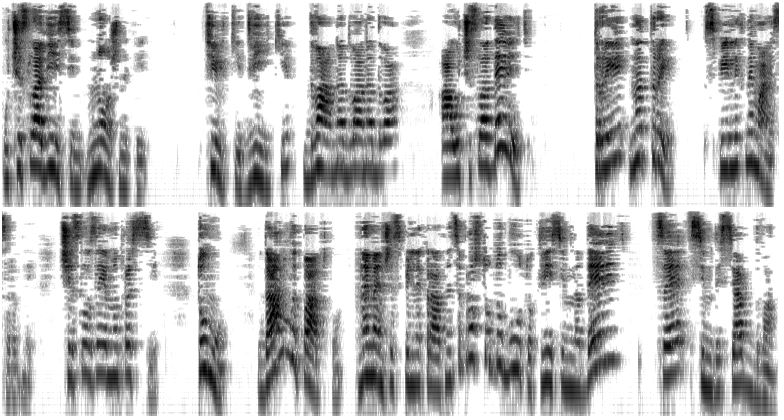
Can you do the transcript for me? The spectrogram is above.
У числа 8 множники тільки двійки, 2 на 2 на 2, а у числа 9 3 на 3. Спільних немає серед них. Числа взаємно прості. Тому в даному випадку найменше спільне кратне це просто добуток 8 на 9 це 72.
